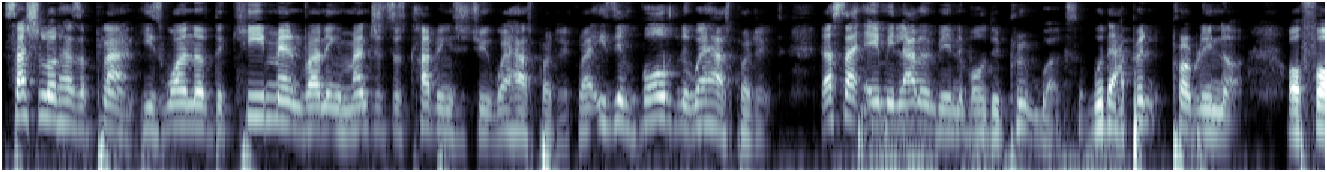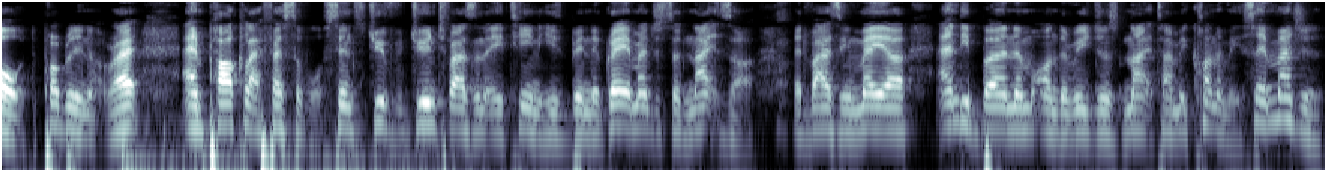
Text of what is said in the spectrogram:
Sacha Lord has a plan. He's one of the key men running Manchester's Clubbing Institute warehouse project, right? He's involved in the warehouse project. That's like Amy Lamé being involved in Printworks. Would happen? Probably not. Or fold? Probably not, right? And Parklife Festival. Since June 2018, he's been the Greater Manchester Night Czar, advising Mayor Andy Burnham on the region's nighttime economy. So imagine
